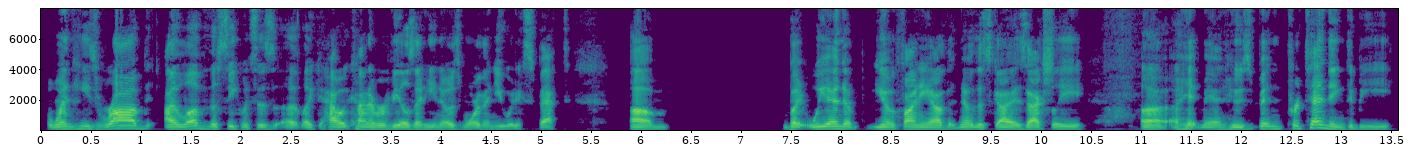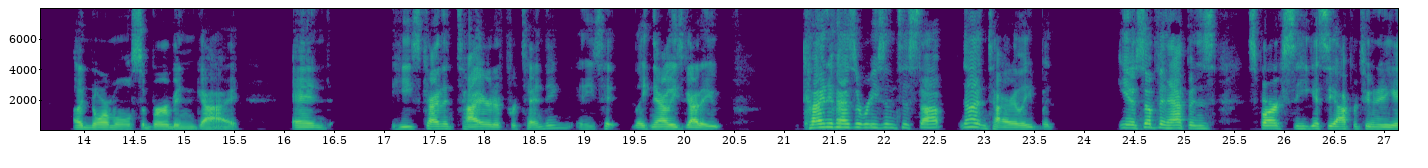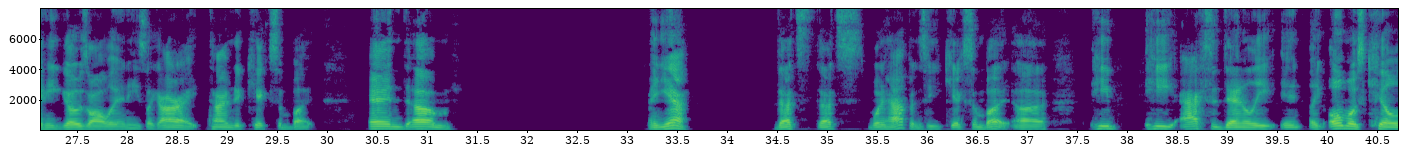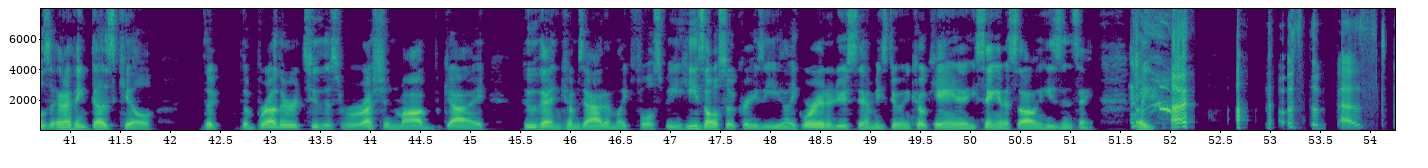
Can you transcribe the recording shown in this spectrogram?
when he's robbed i love the sequences uh, like how it kind of reveals that he knows more than you would expect. Um but we end up you know finding out that no this guy is actually uh, a hitman who's been pretending to be a normal suburban guy and he's kind of tired of pretending and he's hit like now he's got a kind of has a reason to stop not entirely but you know something happens sparks he gets the opportunity and he goes all in he's like all right time to kick some butt. And um and yeah that's that's what happens he kicks some butt uh he he accidentally in like almost kills and i think does kill the brother to this russian mob guy who then comes at him like full speed he's also crazy like we're introduced to him he's doing cocaine and he's singing a song he's insane like that was the best.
